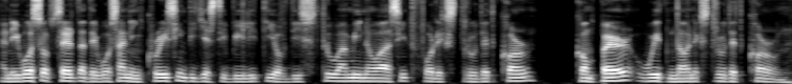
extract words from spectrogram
and it was observed that there was an increase in digestibility of these two amino acids for extruded corn compared with non-extruded corn.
